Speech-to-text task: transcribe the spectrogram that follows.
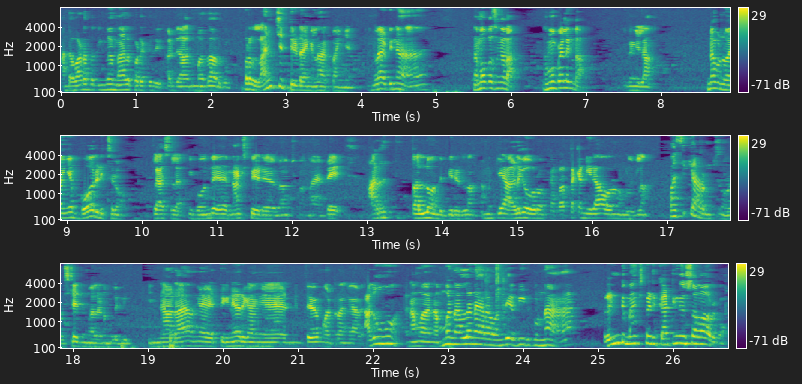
அந்த வடை பார்த்தீங்கன்னா மேலே படக்குது அது அது மாதிரி தான் இருக்கும். அப்புறம் லஞ்சு திருடாங்கலாம் இருப்பாங்க. இவங்களாம் எப்படின்னா நம்ம பசங்க தான் நம்ம பிள்ளைங்க தான். இவங்கெல்லாம் என்ன பண்ணுவாங்க? போர் அடிச்சிடும் கிளாஸில் இப்போ வந்து மேக்ஸ் பீரியட்லாம் வச்சுக்கோங்களேன். அப்படியே அறுத்து தள்ளும் அந்த பீரியட்லாம் நமக்கே அழுக வரும். ரத்த கண்ணீராக வரும் நம்மளுக்குலாம் பசிக்க ஆரம்பிச்சிடும் ஒரு ஸ்டேஜ் மேலே நம்மளுக்கு. என்னடா அவங்க எடுத்துக்கினே இருக்காங்க நிறுத்தவே மாட்டுறாங்க அதுவும் நம்ம நம்ம நல்ல நேரம் வந்து எப்படி இருக்கும்னா ரெண்டு மேக்ஸ் பீரியட் கண்டினியூஸாலாம் இருக்கும்.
